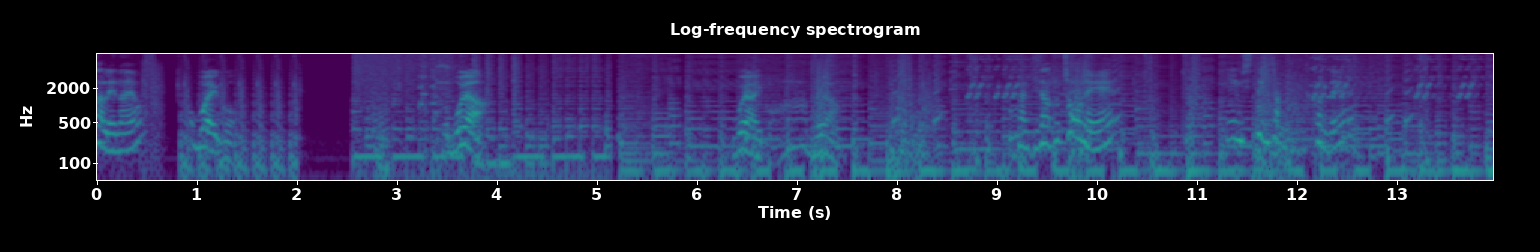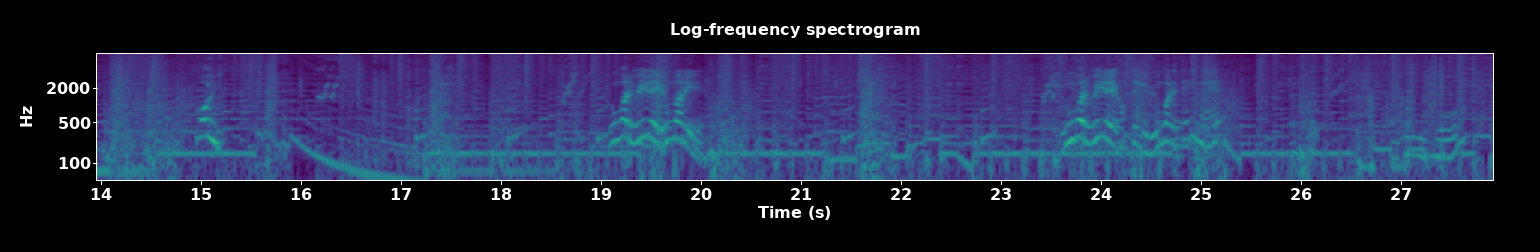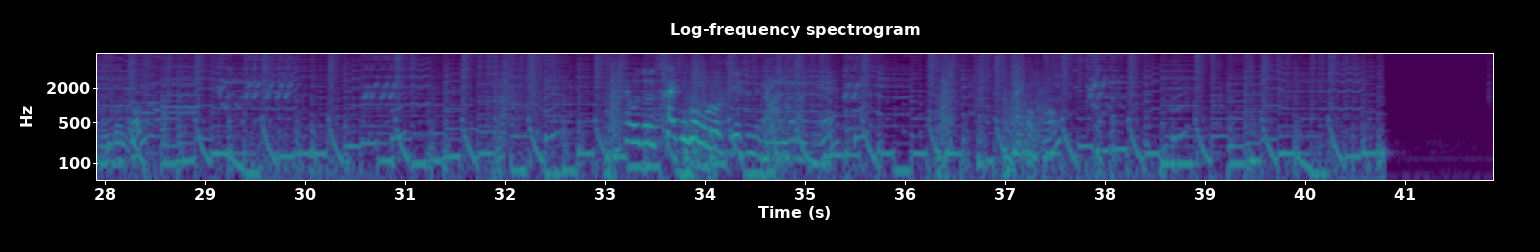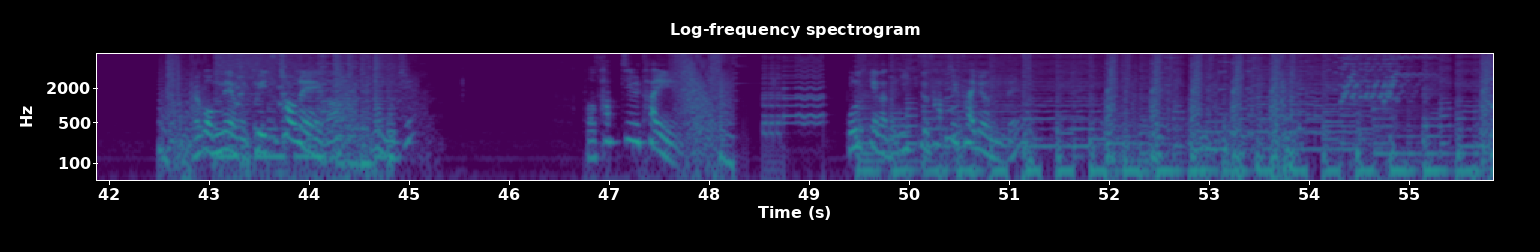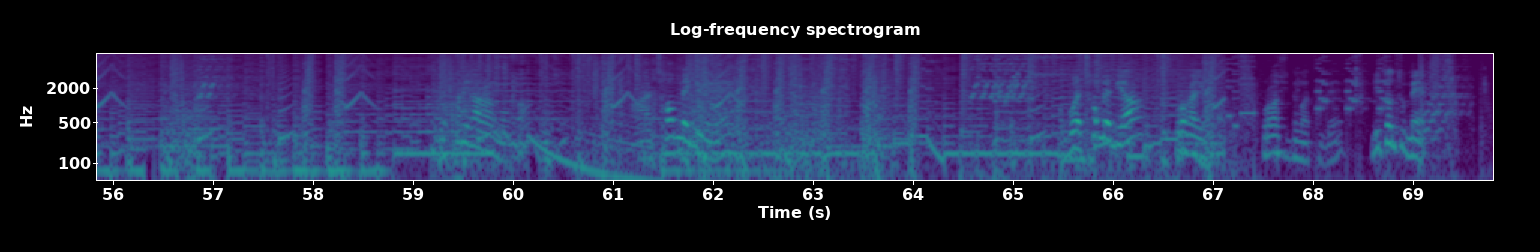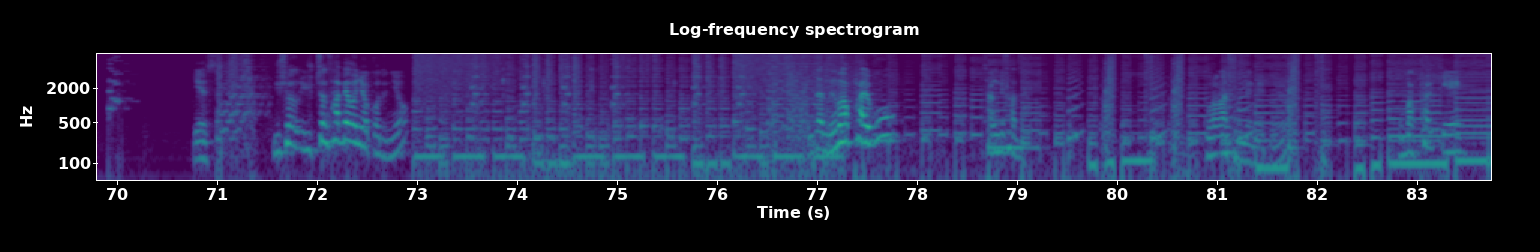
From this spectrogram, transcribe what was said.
박살 내나요? 어 뭐야 이거? 어, 뭐야? 뭐야 이거? 아 뭐야? 기상 기상 쫓아오네. 게임 시스템이 참 독특한데. 어이. 용가리 왜 이래 용가리? 용가리 왜 이래 갑자기 용가리 때리네. 검고 이거고. 해골들은 스카이콩콩으로 죽여줍니다 안전하게. 스카이콩콩. 별거 없네요. 그냥 뒤에 쫓아오네, 얘가. 이건 뭐지? 더 삽질 타임. 보너스 게임 같은 이스트 삽질 타임이었는데. 타밍하라는 건가? 뭐지? 아, 처음 맵이네. 뭐야, 처음 맵이야? 돌아가야겠다. 돌아갈 수 있는 것 같은데. 리턴 투 맵. 예스. 6,400원이었거든요. 일단 음악 팔고 장비 사자. 돌아갈 수 있는 맵을. 음악 팔게.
